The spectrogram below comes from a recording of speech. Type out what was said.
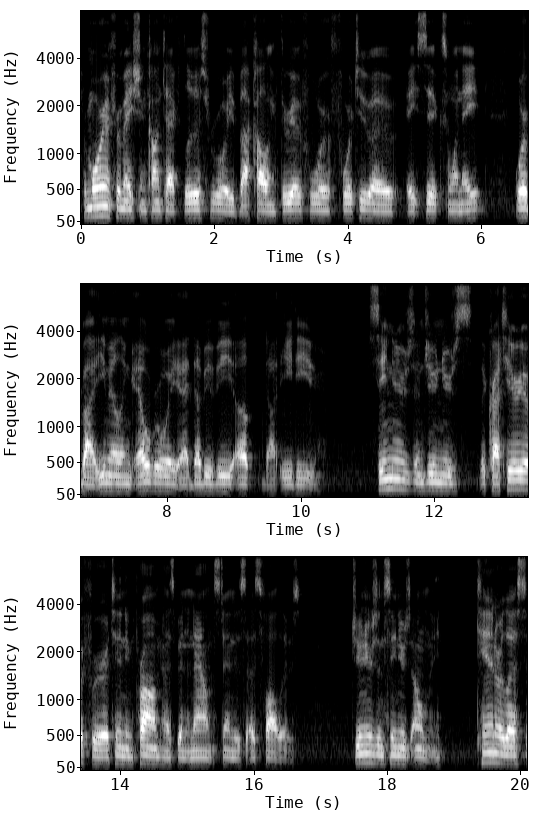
For more information, contact Lewis Roy by calling 304 420 8618 or by emailing lroy at wvup.edu. Seniors and juniors, the criteria for attending prom has been announced and is as follows. Juniors and seniors only, 10 or less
